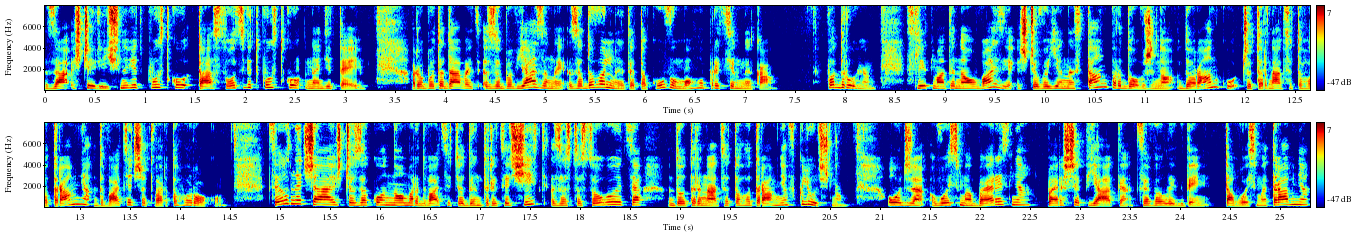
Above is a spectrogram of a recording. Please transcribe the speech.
за щорічну відпустку та соцвідпустку на дітей. Роботодавець зобов'язаний задовольнити таку вимогу працівника. По-друге, слід мати на увазі, що воєнний стан продовжено до ранку 14 травня 2024 року. Це означає, що закон номер 2136 застосовується до 13 травня включно. Отже, 8 березня, 1 п'яте це Великдень та 8 травня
